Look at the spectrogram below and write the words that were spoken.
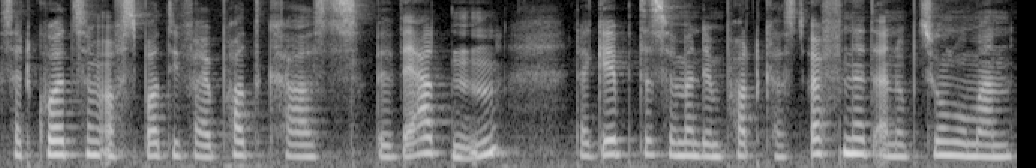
seit kurzem auf Spotify Podcasts bewerten. Da gibt es, wenn man den Podcast öffnet, eine Option, wo man,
